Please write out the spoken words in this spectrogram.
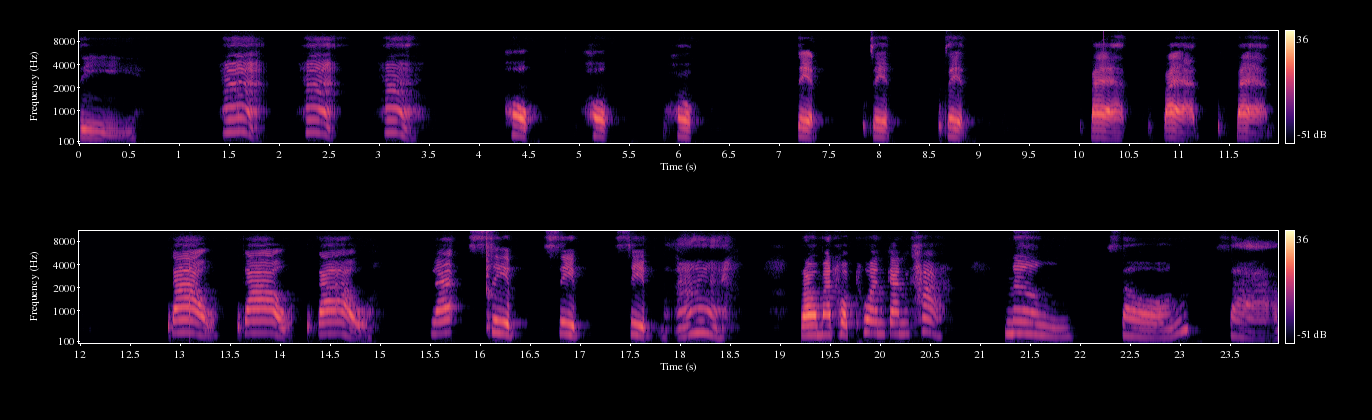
สี่ห้าห้าห้า หกหกหก เจ็ดเจ็ดเจ็ดแปดแปดแปดเก้าเก้าเก้าและสิบสิบสิบอ่าเรามาทบทวนกันค่ะหนึ่งสองสาม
